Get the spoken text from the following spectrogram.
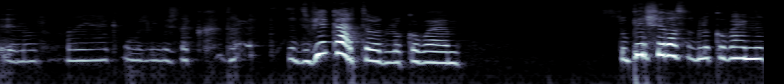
Yy, No to jak to możliwe, że tak, tak dwie karty odblokowałem. To pierwszy raz odblokowałem na,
